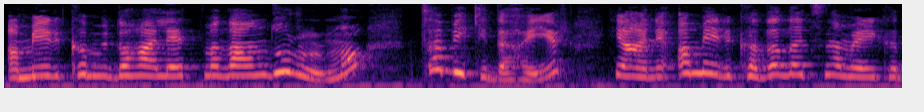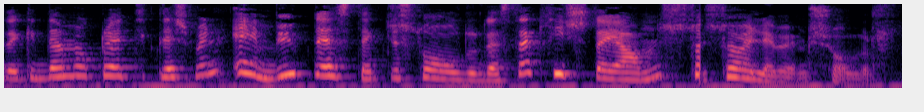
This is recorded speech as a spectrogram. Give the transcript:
Amerika müdahale etmeden durur mu? Tabii ki de hayır. Yani Amerika'da Latin Amerika'daki demokratikleşmenin en büyük destekçisi oldu desek hiç de yanlış söylememiş oluruz.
